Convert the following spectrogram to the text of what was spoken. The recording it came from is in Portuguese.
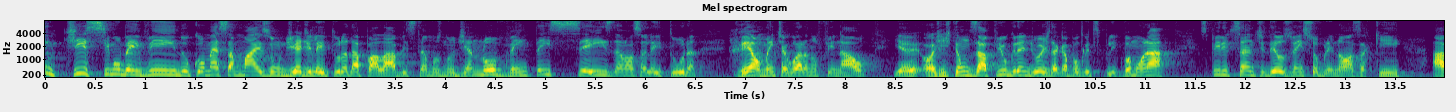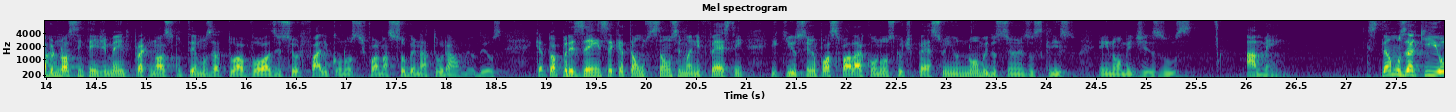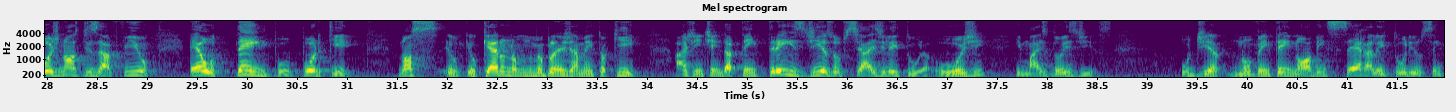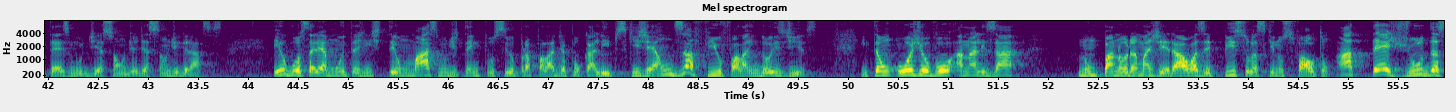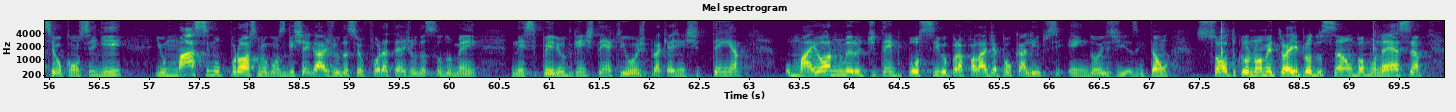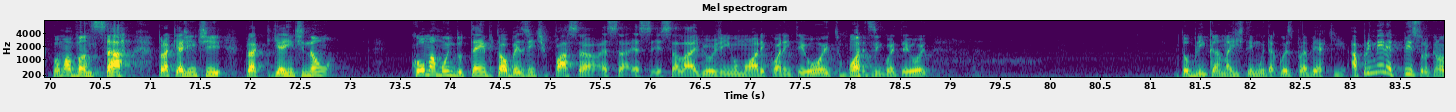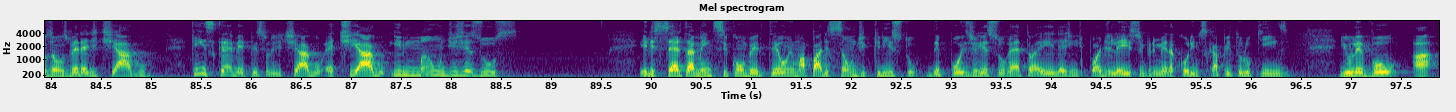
Muitíssimo bem-vindo! Começa mais um dia de leitura da palavra. Estamos no dia 96 da nossa leitura, realmente agora no final. E a gente tem um desafio grande hoje, daqui a pouco eu te explico. Vamos orar? Espírito Santo de Deus vem sobre nós aqui, abre o nosso entendimento para que nós escutemos a tua voz e o Senhor fale conosco de forma sobrenatural, meu Deus. Que a tua presença, que a tua unção se manifestem e que o Senhor possa falar conosco, eu te peço em nome do Senhor Jesus Cristo, em nome de Jesus. Amém. Estamos aqui hoje, nosso desafio é o tempo. Por quê? Nós, eu, eu quero, no, no meu planejamento aqui, a gente ainda tem três dias oficiais de leitura, hoje e mais dois dias. O dia 99 encerra a leitura e o centésimo dia é só um dia de ação de graças. Eu gostaria muito a gente ter o máximo de tempo possível para falar de Apocalipse, que já é um desafio falar em dois dias. Então hoje eu vou analisar num panorama geral as epístolas que nos faltam até Judas, se eu conseguir, e o máximo próximo eu conseguir chegar a Judas, se eu for até Judas, tudo bem, nesse período que a gente tem aqui hoje, para que a gente tenha o maior número de tempo possível para falar de Apocalipse em dois dias. Então, solta o cronômetro aí, produção, vamos nessa, vamos avançar para que a gente, para que a gente não coma muito tempo. Talvez a gente faça essa, essa, essa live hoje em 1 hora e 48, 1 hora e 58. Estou brincando, mas a gente tem muita coisa para ver aqui. A primeira epístola que nós vamos ver é de Tiago. Quem escreve a epístola de Tiago é Tiago, irmão de Jesus. Ele certamente se converteu em uma aparição de Cristo depois de ressurreto a ele. A gente pode ler isso em 1 Coríntios capítulo 15. E o levou a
